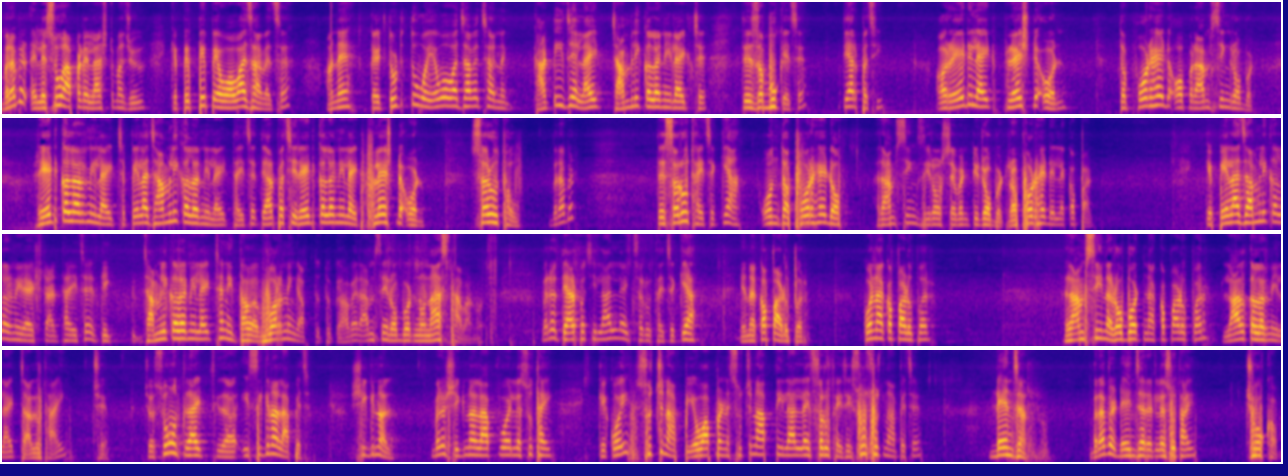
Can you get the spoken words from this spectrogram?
બરાબર? એટલે શું આપણે લાસ્ટમાં જોયું? કે પીપ પીપ એવો અવાજ આવે છે અને કંઈ તૂટતું હોય એવો અવાજ આવે છે અને ઘાટી જે લાઇટ જાંબલી કલરની લાઇટ છે તે ઝબૂકે છે. ત્યાર પછી a red light flashed on the forehead of Ramsingh robot red કલરની લાઇટ છે. પહેલાં જાંબલી કલરની લાઇટ થાય છે. ત્યાર પછી રેડ કલરની લાઇટ ફ્લેશ્ડ ઓન શરૂ થવું. બરાબર? તે શરૂ થાય છે ક્યાં? On the forehead of Ramsingh zero seventy robot forehead એટલે કપાળ. કે પહેલાં જાંબલી કલરની લાઇટ સ્ટાર્ટ થાય છે, કે જાંબલી કલરની લાઇટ છે ને વોર્નિંગ આપતું હતું કે હવે રામસિંહ રોબોટનો નાશ થવાનો છે. બરાબર? ત્યાર પછી લાલ લાઇટ શરૂ થાય છે. ક્યાં? એના કપાળ ઉપર. કોના કપાળ ઉપર? રામસિંહના રોબોટના કપાળ ઉપર લાલ કલરની લાઇટ ચાલુ થાય છે. જો શું લાઇટ એ સિગ્નલ આપે છે? સિગ્નલ બરાબર? સિગ્નલ આપવો એટલે શું થાય? કે કોઈ સૂચના આપવી એવું આપણને સૂચના આપતી લાલ લાઇટ શરૂ થાય છે. શું સૂચના આપે છે? ડેન્જર બરાબર? ડેન્જર એટલે શું થાય? જોખમ.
